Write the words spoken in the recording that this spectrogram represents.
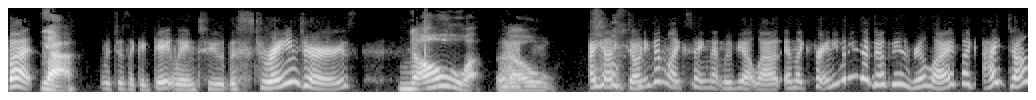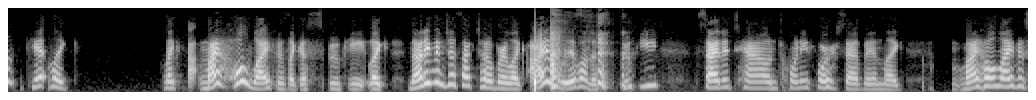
But Yeah, which is like a gateway into The Strangers. no, no. I like don't even like saying that movie out loud. And like for anybody that knows me in real life, like I don't get like like uh, my whole life is like a spooky like not even just October. Like I live on the spooky side of town 24/7. Like my whole life is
